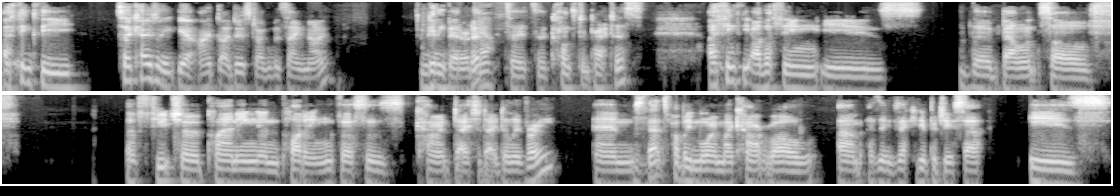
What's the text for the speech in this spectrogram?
I think the so occasionally, yeah, I, I do struggle with saying no. I'm getting better at it. Yeah. So it's a constant practice. I think the other thing is the balance of of future planning and plotting versus current day to day delivery. And mm-hmm. that's probably more in my current role um, as an executive producer is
